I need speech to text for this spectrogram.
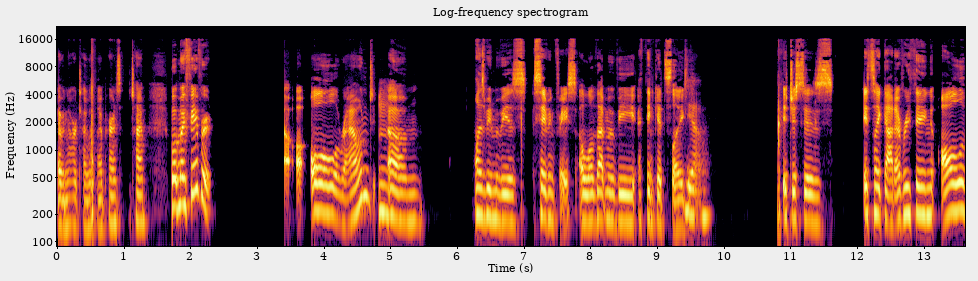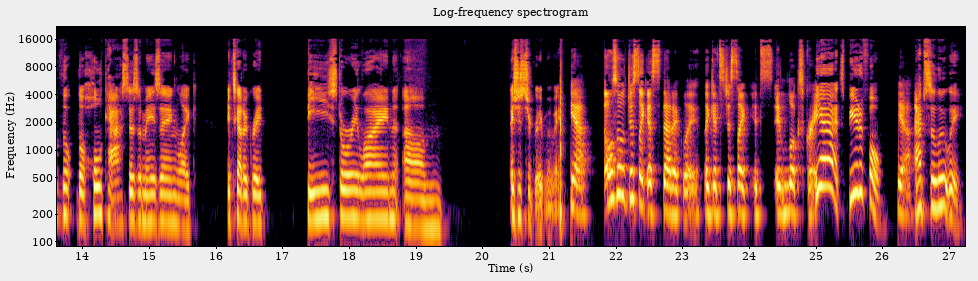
having a hard time with my parents at the time. But my favorite uh, all around Mm. um lesbian movie is Saving Face. I love that movie. I think it's like Yeah. it just is it's like got everything all of the the whole cast is amazing like it's got a great b storyline um it's just a great movie Yeah. Also just like aesthetically. Like it's just like it's it looks great. yeah it's beautiful Yeah. absolutely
